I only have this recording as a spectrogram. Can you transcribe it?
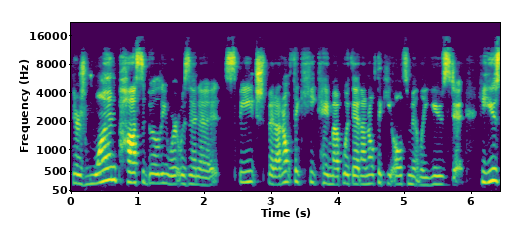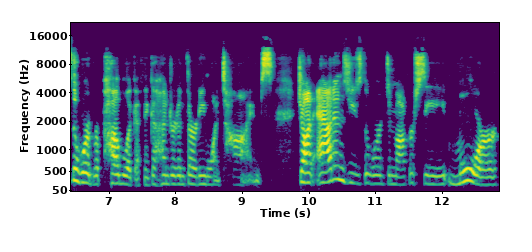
There's one possibility where it was in a speech, but I don't think he came up with it. I don't think he ultimately used it. He used the word republic, I think, 131 times. John Adams used the word democracy more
